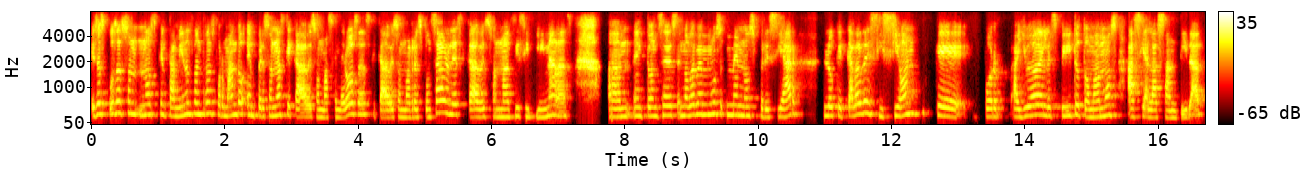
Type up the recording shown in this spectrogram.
Esas cosas son los que también nos van transformando en personas que cada vez son más generosas, que cada vez son más responsables, que cada vez son más disciplinadas. entonces, no debemos menospreciar lo que cada decisión que por ayuda del Espíritu tomamos hacia la santidad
